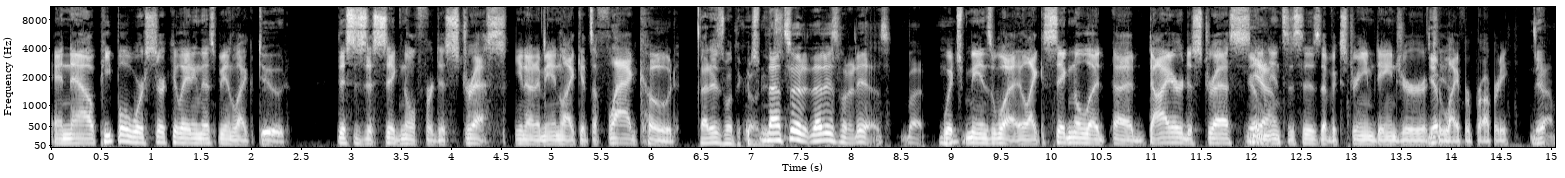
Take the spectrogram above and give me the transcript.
And now people were circulating this, being like, "Dude, this is a signal for distress." You know what I mean? Like it's a flag code. That is what the code is. That's what that is what it is. But Which means what? Like signal a, a dire distress Yep. in Yeah. instances of extreme danger Yep. to life or property. Yep.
